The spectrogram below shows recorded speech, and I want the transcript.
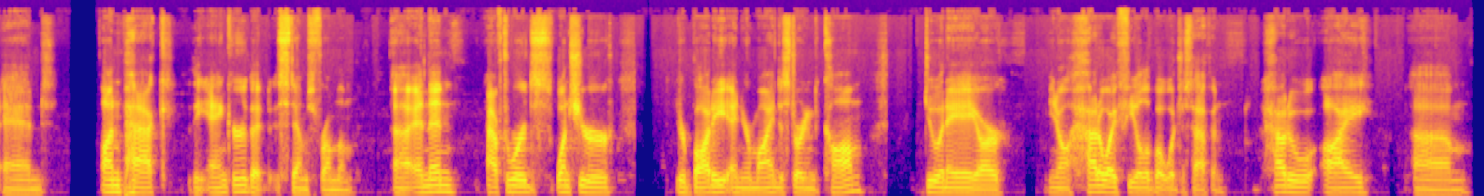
and unpack the anger that stems from them, uh, and then afterwards, once your your body and your mind is starting to calm, do an AAR. You know, how do I feel about what just happened? How do I um,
